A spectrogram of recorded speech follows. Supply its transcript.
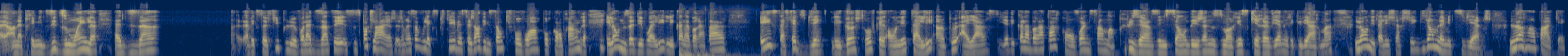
en après-midi, du moins, là, disant avec Sophie, plus voilà, disant, c'est pas clair. J'aimerais ça vous l'expliquer, mais c'est le genre d'émission qu'il faut voir pour comprendre. Et là, on nous a dévoilé les collaborateurs. Et ça fait du bien. Les gars, je trouve qu'on est allé un peu ailleurs. Il y a des collaborateurs qu'on voit, il me semble, dans plusieurs émissions, des jeunes humoristes qui reviennent régulièrement. Là, on est allé chercher Guillaume le Vierge, Laurent Paquin,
